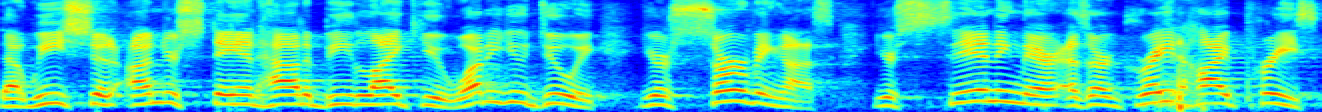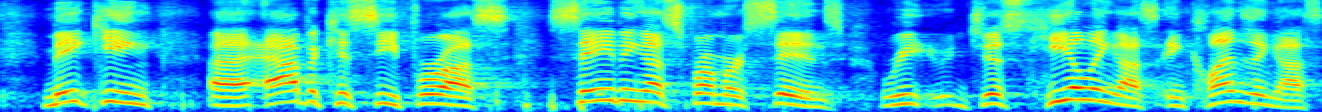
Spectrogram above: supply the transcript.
that we should understand how to be like you. What are you doing? You're serving us. You're standing there as our great high priest, making uh, advocacy for us, saving us from our sins, re- just healing us and cleansing us.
